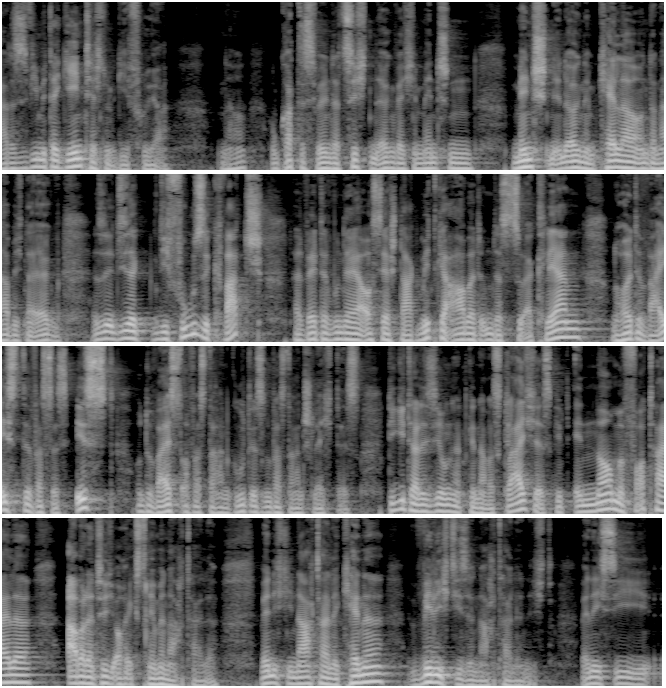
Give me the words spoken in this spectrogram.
Ja, das ist wie mit der Gentechnologie früher. Ne? Um Gottes Willen, da züchten irgendwelche Menschen Menschen in irgendeinem Keller und dann habe ich da irgend also dieser diffuse Quatsch, da hat Welt der Wunder ja auch sehr stark mitgearbeitet, um das zu erklären und heute weißt du, was das ist und du weißt auch, was daran gut ist und was daran schlecht ist. Digitalisierung hat genau das Gleiche, es gibt enorme Vorteile, aber natürlich auch extreme Nachteile. Wenn ich die Nachteile kenne, will ich diese Nachteile nicht. Wenn ich sie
